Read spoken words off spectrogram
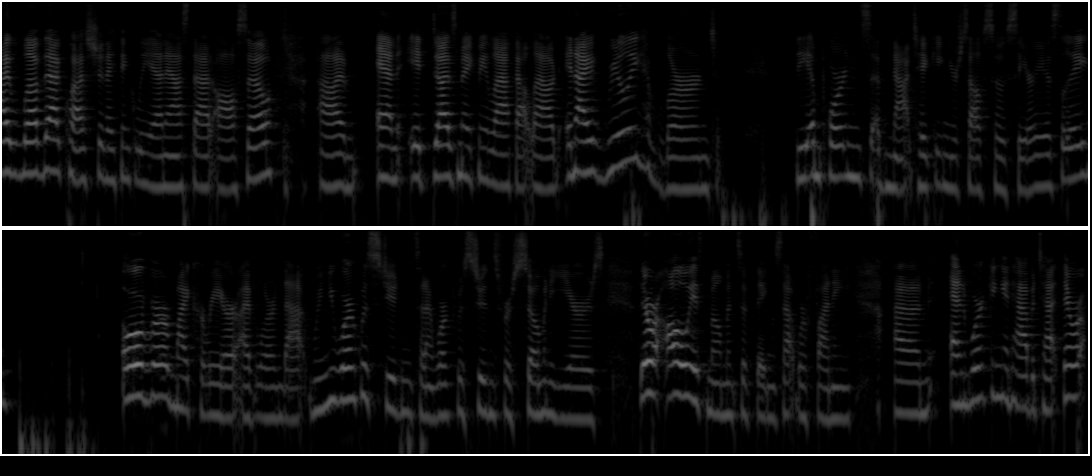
I love that question. I think Leanne asked that also. Um, and it does make me laugh out loud. And I really have learned the importance of not taking yourself so seriously. Over my career, I've learned that when you work with students, and I worked with students for so many years, there were always moments of things that were funny. Um, and working at Habitat, there were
